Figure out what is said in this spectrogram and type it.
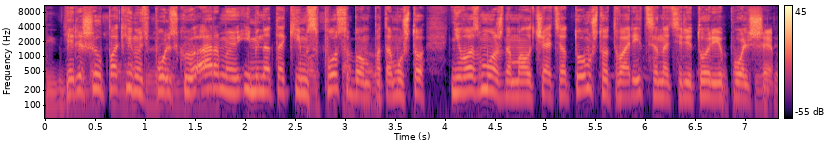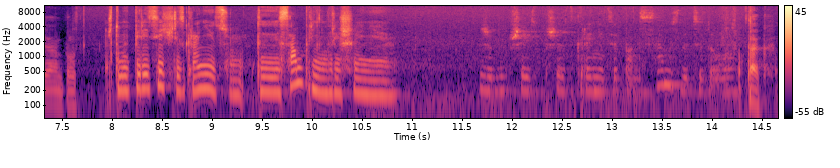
Я решил покинуть польскую армию именно таким способом, потому что невозможно молчать о том, что творится на территории Польши. Чтобы перейти через границу, ты сам принял решение? Żeby przejść przez granicę, pan sam zdecydował? Так.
